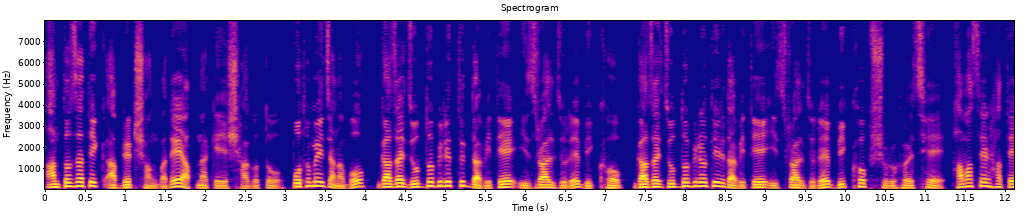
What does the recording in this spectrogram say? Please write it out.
আন্তর্জাতিক আপডেট সংবাদে আপনাকে স্বাগত। প্রথমেই জানাব, গাজায় যুদ্ধবিরতির দাবিতে ইসরায়েল জুড়ে বিক্ষোভ। গাজায় যুদ্ধবিরতির দাবিতে ইসরায়েল জুড়ে বিক্ষোভ শুরু হয়েছে। হামাসের হাতে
